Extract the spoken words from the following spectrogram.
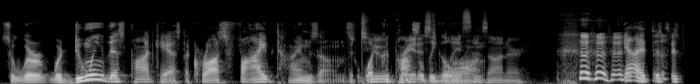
So we're we're doing this podcast across five time zones. The what could possibly go places wrong? on Earth. yeah, it, it, it-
